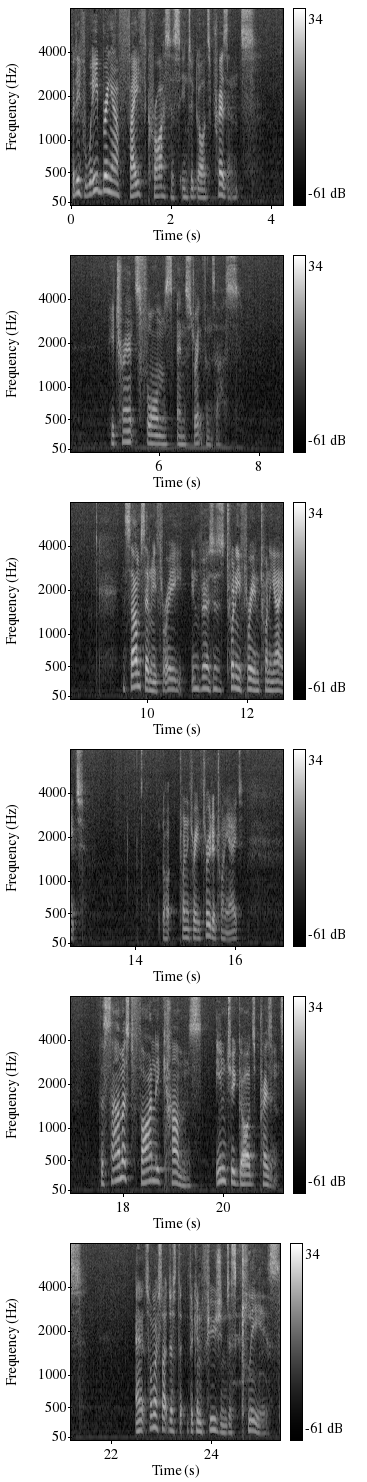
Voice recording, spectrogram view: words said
But if we bring our faith crisis into God's presence, He transforms and strengthens us. In Psalm 73, in verses 23 and 28, or 23 through to 28, the psalmist finally comes into God's presence. And it's almost like just the, the confusion just clears.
